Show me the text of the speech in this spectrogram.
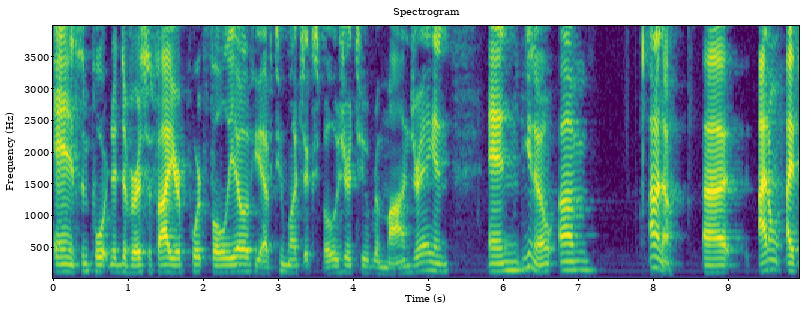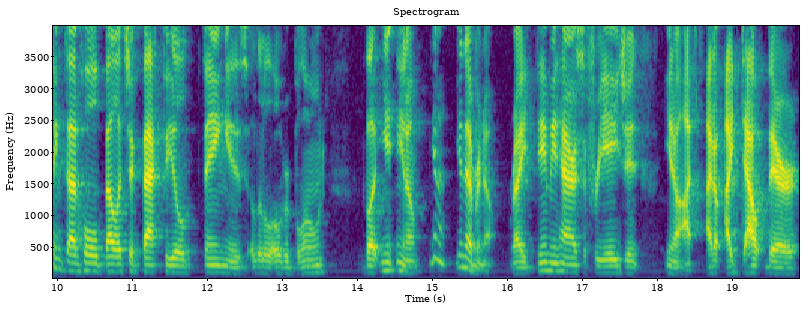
and it's important to diversify your portfolio if you have too much exposure to Rhamondre and and you know, um, I don't know. Uh, I don't. I think that whole Belichick backfield thing is a little overblown. But you, you know, you know, you never know, right? Damien Harris, a free agent. You know, I, I don't. I doubt they're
